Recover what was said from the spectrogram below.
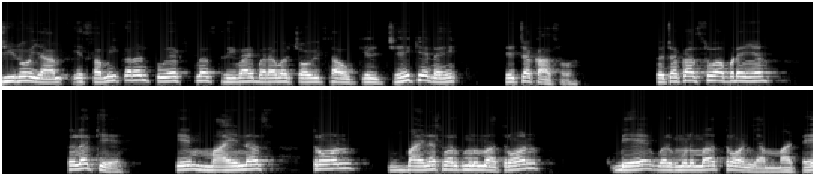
જીરો યામ એ સમીકરણ two X plus three Y બરાબર ચોવીસના ઉકેલ છે કે નહીં તે ચકાસો. તો ચકાસશું આપણે અહીંયા. તો લખીએ. કે માઇનસ ત્રણ માઇનસ વર્ગમૂળમાં ત્રણ બે વર્ગમૂળમાં ત્રણ યામ માટે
